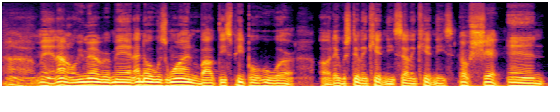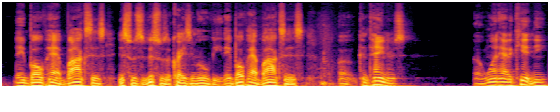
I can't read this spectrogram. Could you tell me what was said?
Ah man, I don't remember. Man, I know it was one about these people who were uh, they were stealing kidneys, selling kidneys. Oh shit! and they both had boxes. This was this was a crazy movie. They both had boxes, uh, containers. Uh, one had a kidney,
